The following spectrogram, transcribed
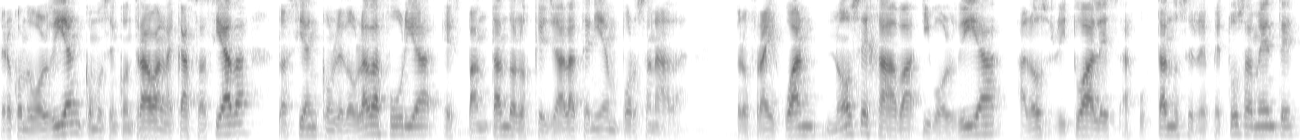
pero cuando volvían, como se encontraban la casa asiada, lo hacían con redoblada furia, espantando a los que ya la tenían por sanada. Pero Fray Juan no cejaba y volvía a los rituales, ajustándose respetuosamente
